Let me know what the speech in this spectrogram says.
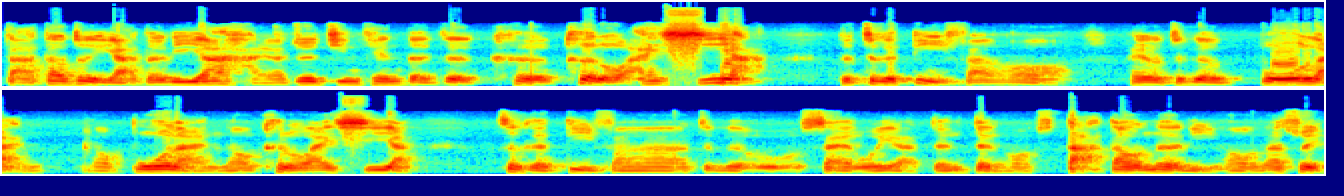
打到这个亚得里亚海啊，就是今天的这克克罗埃西亚的这个地方哦，还有这个波兰哦，波兰，然后克罗埃西亚这个地方啊，这个塞尔维亚等等哦，打到那里哦，那所以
